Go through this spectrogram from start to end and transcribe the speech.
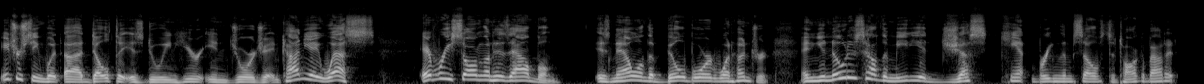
Interesting what uh, Delta is doing here in Georgia. And Kanye West, every song on his album is now on the Billboard 100. And you notice how the media just can't bring themselves to talk about it?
